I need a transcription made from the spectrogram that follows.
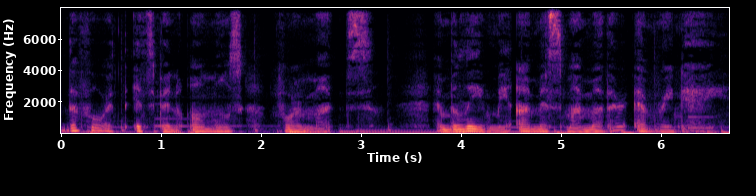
the 4th. It's been almost four months. And believe me, I miss my mother every day.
